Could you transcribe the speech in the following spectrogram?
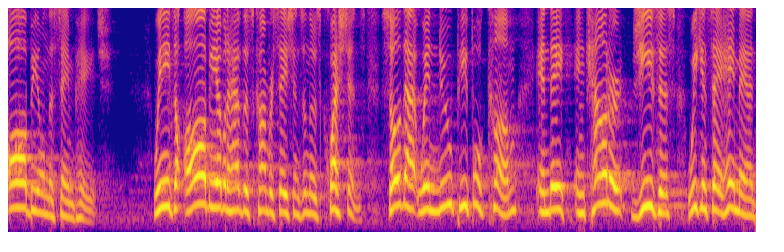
all be on the same page. We need to all be able to have those conversations and those questions so that when new people come and they encounter Jesus, we can say, hey, man,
